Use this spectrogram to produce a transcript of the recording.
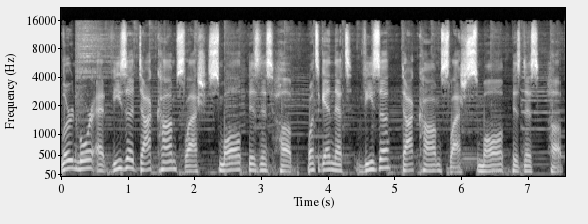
Learn more at visa.com slash small business hub. Once again, that's visa.com slash small business hub.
